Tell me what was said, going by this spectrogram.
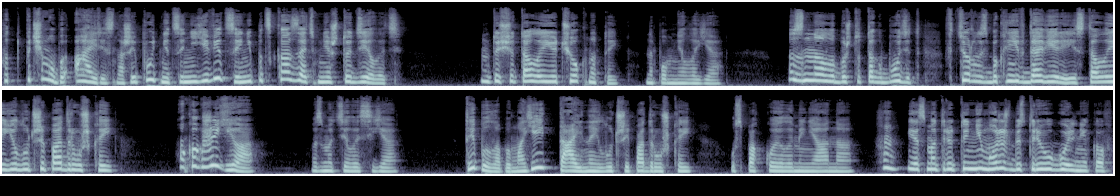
Вот почему бы Айрис, нашей путнице, не явиться и не подсказать мне, что делать? Ну, ты считала ее чокнутой, напомнила я. Знала бы, что так будет, втерлась бы к ней в доверие и стала ее лучшей подружкой. А как же я? Возмутилась я. Ты была бы моей тайной лучшей подружкой, успокоила меня она. «Хм, я смотрю, ты не можешь без треугольников».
